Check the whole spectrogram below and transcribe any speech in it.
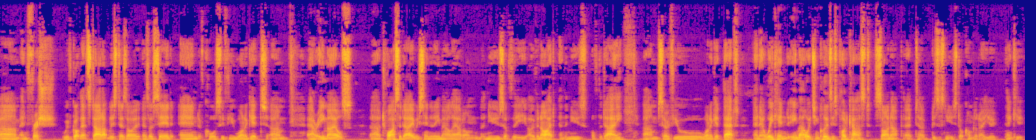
Um, and fresh, we've got that startup list as I as I said, and of course, if you want to get um, our emails, uh, twice a day, we send an email out on the news of the overnight and the news of the day. Um, so if you want to get that and our weekend email, which includes this podcast, sign up at uh, businessnews.com.au. Thank you.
